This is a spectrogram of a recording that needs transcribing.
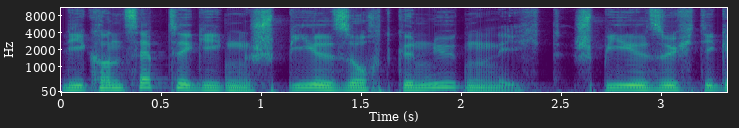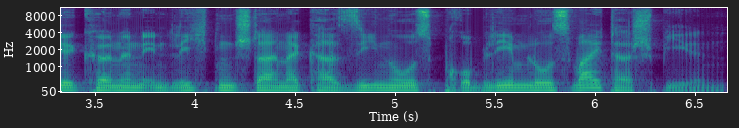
die Konzepte gegen Spielsucht genügen nicht. Spielsüchtige können in Liechtensteiner Casinos problemlos weiterspielen.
